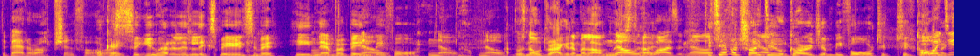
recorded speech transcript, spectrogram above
the better option for us. Mm. Okay, so you had a little experience of it. He'd never been Mm. no, before. No, no. There was no dragging him along No, there wasn't, no. Did you ever try No. to encourage him before to, to come Oh, I with you?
